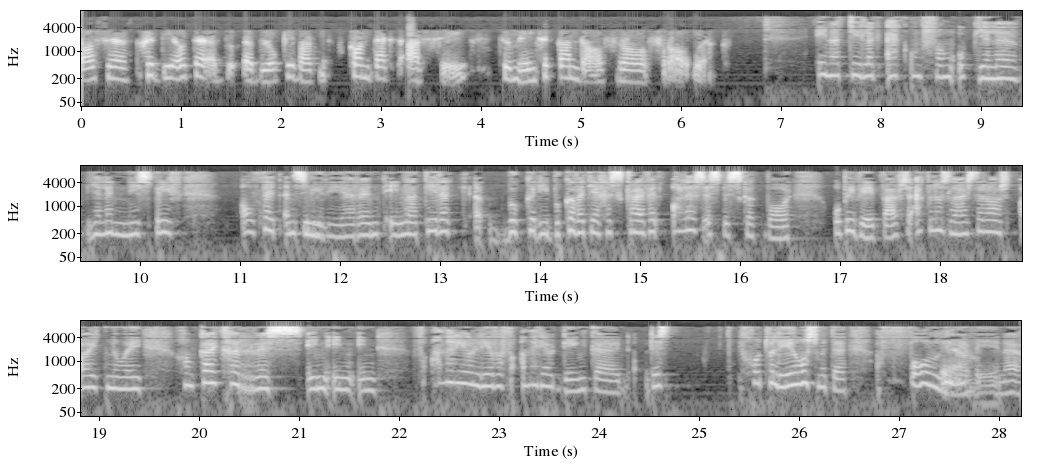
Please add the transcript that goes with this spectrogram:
Daar's 'n gedeelte 'n blokkie wat contact us sê so mense kan daar vra vra ook En natuurlik ek ontvang ook julle julle nuusbrief altyd inspirerend en natuurlik uh, boeke die boeke wat jy geskryf het alles is beskikbaar op die webwerf so ek wil ons luisteraars uitnooi gaan kyk gerus en en en verander jou lewe verander jou denke dis God wil hê ons met 'n 'n vol ja. lewe ja.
